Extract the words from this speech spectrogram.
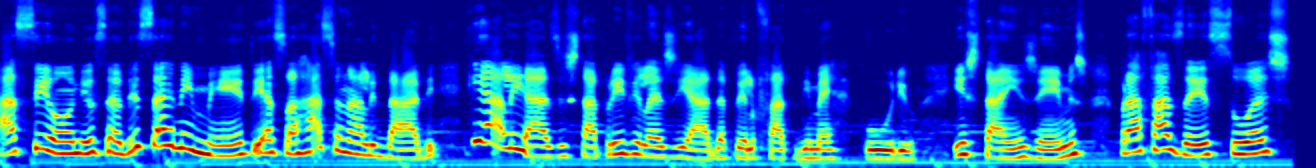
acione o seu discernimento e a sua racionalidade, que aliás está privilegiada pelo fato de Mercúrio estar em Gêmeos, para fazer suas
